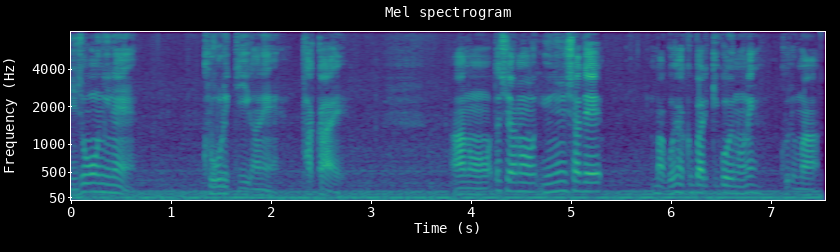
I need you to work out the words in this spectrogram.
非常にねクオリティがね高い。あの私あの輸入車で、まあ、500馬力超えのね車、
